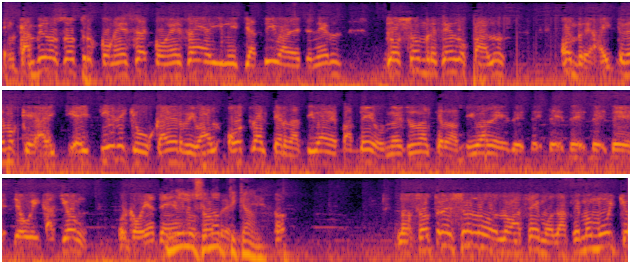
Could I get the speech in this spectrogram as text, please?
En cambio nosotros con esa, con esa iniciativa de tener dos hombres en los palos, hombre, ahí tenemos que, ahí, tiene que buscar el rival otra alternativa de pateo, no es una alternativa de, de ubicación porque voy a tener... Una ilusión óptica. Nosotros eso lo, hacemos, lo hacemos mucho.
